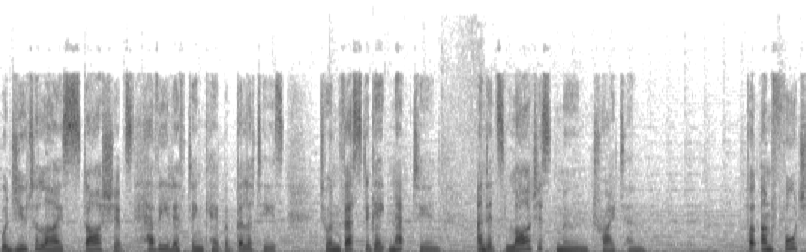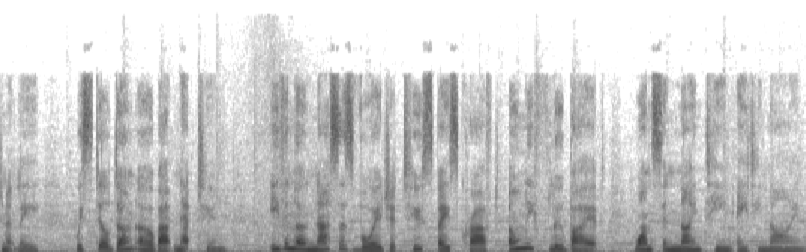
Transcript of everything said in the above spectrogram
would utilize Starship's heavy lifting capabilities to investigate Neptune and its largest moon, Triton. But unfortunately, we still don't know about Neptune, even though NASA's Voyager 2 spacecraft only flew by it once in 1989.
